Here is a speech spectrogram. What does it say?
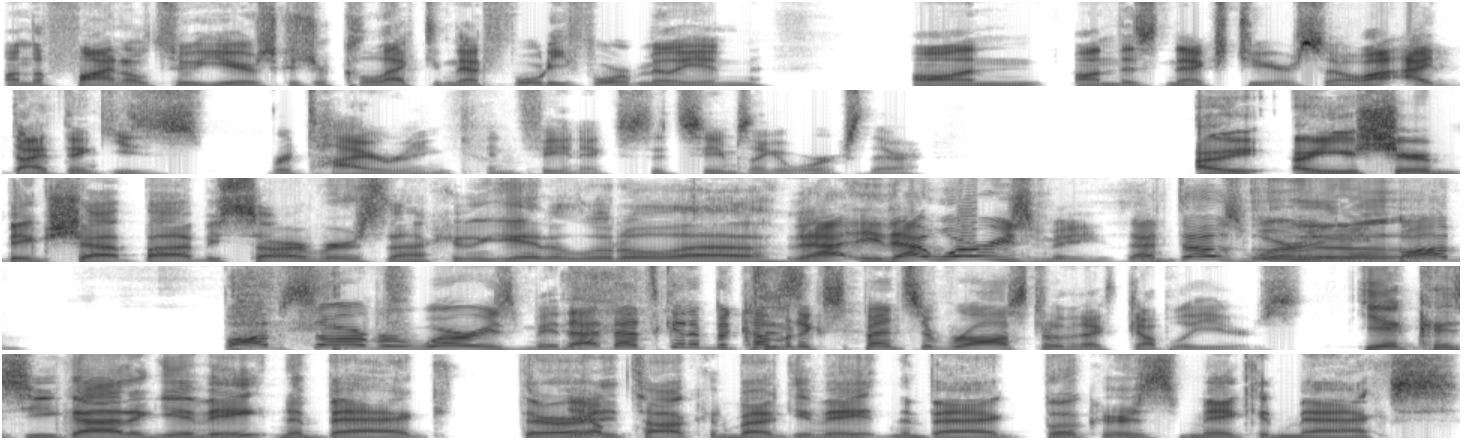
on the final two years because you're collecting that 44 million on on this next year. So I I think he's retiring in Phoenix. It seems like it works there. Are are you sure Big Shot Bobby Sarver's not going to get a little? uh That that worries me. That does worry little, me. Bob Bob Sarver worries me. That that's going to become an expensive roster in the next couple of years. Yeah, because you got to give Ayton a bag, they're already yep. talking about give Ayton the bag. Booker's making max,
